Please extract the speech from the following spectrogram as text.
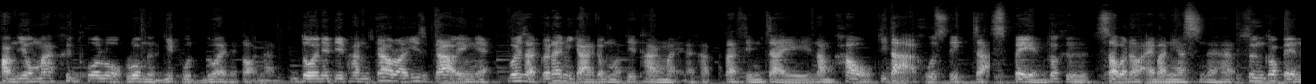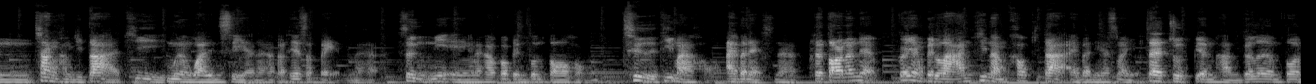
ความนิยมมากขึ้นทั่วโลกรวมถึงญี่ปุ่นด้วยในตอนนั้น โดยในปี 1929 เองเนี่ย บริษัทก็ได้มีการกำหนดทิศทางใหม่นะครับตัดสินใจนำเข้ากีตาร์อะคูสติกจากสเปนก็คือซาวาดอร์ไอบาเนสนะฮะซึ่งก็เป็นช่างทำกีตาร์ที่เมืองวาเลนเซียนะครับประเทศสเปนนะฮะซึ่งนี่เองนะครับก็เป็นต้นตอของชื่อที่มาของ i b a n e s นะครับแต่ตอนนั้นเนี่ยก็ยังเป็นร้านที่นำเข้ากีตาร์ i b a n e s มาอยู่ แต่จุดเปลี่ยนผันก็เริ่มต้น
